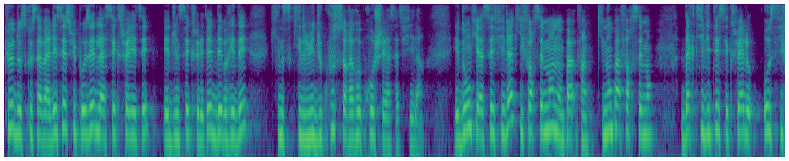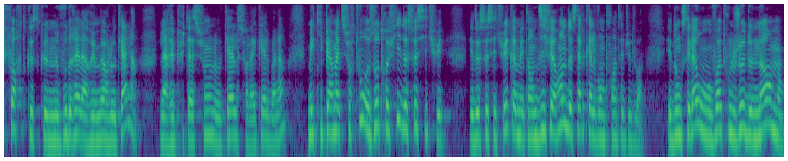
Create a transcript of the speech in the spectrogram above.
que de ce que ça va laisser supposer de la sexualité et d'une sexualité débridée qui, qui, lui du coup serait reproché à cette fille-là. Et donc il y a ces filles-là qui forcément n'ont pas, enfin qui n'ont pas forcément d'activité sexuelle aussi forte que ce que ne voudrait la rumeur locale, la réputation locale sur laquelle voilà, mais qui permettent surtout aux autres filles de se situer et de se situer comme étant différentes de celles qu'elles vont pointer du doigt. Et donc c'est là où on voit tout le jeu de normes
